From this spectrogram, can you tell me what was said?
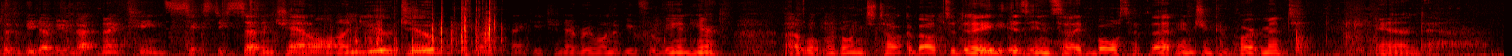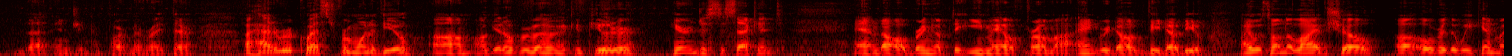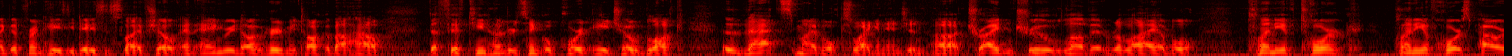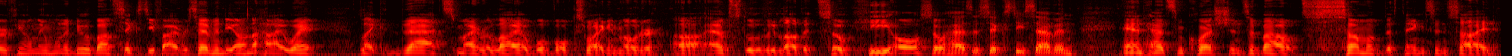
to the VW Nut 1967 channel on YouTube. Thank each and every one of you for being here. Uh, what we're going to talk about today is inside both that engine compartment and that engine compartment right there. I had a request from one of you. Um, I'll get over by my computer here in just a second and I'll bring up the email from uh, Angry Dog VW. I was on a live show uh, over the weekend, my good friend Hazy Days' live show, and Angry Dog heard me talk about how the 1500 single port HO block, that's my Volkswagen engine. Uh, tried and true, love it, reliable, plenty of torque, plenty of horsepower if you only want to do about 65 or 70 on the highway. Like that's my reliable Volkswagen motor. Uh, absolutely love it. So he also has a 67 and had some questions about some of the things inside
